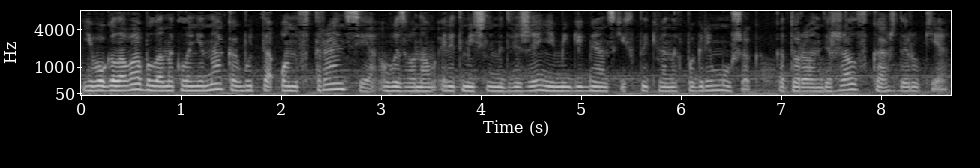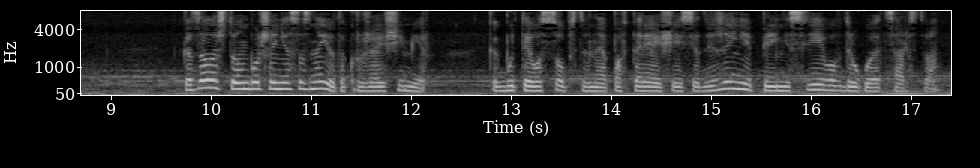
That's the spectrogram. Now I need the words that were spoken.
Его голова была наклонена, как будто он в трансе, вызванном ритмичными движениями гигантских тыквенных погремушек, которые он держал в каждой руке. Казалось, что он больше не осознает окружающий мир, как будто его собственное повторяющееся движение перенесли его в другое царство –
